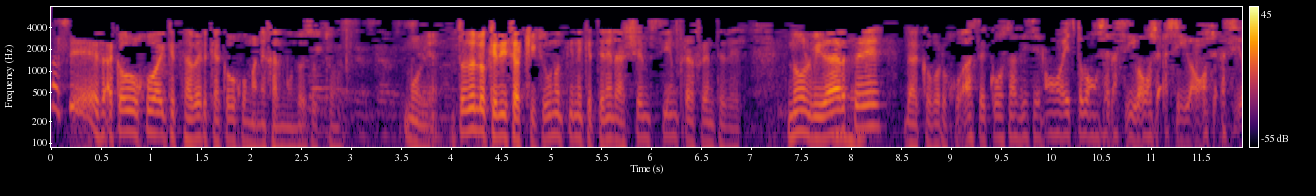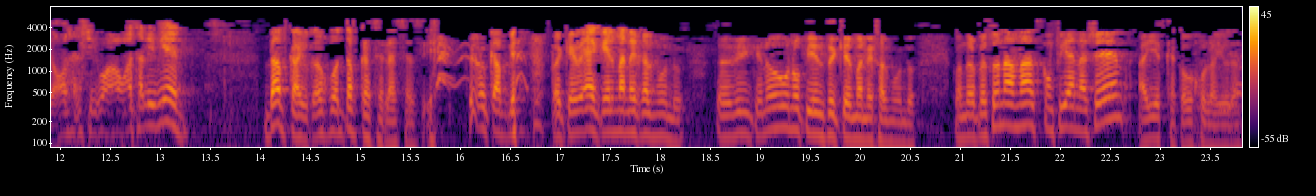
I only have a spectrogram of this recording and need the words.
Así es, Acaujo hay que saber que Acaujo maneja el mundo, eso es todo. Muy bien. Entonces lo que dice aquí, que uno tiene que tener a Hashem siempre al frente de él. No olvidarse de Acaujo. Hace cosas, dice, no, esto vamos a hacer así, vamos a hacer así, vamos a hacer así, vamos a hacer así, vamos a salir bien. Dafka, Dafka se la hace así. lo cambia para que vea que él maneja el mundo. Bien, que no uno piense que él maneja el mundo. Cuando la persona más confía en Hashem, ahí es que Acaujo lo ayuda.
